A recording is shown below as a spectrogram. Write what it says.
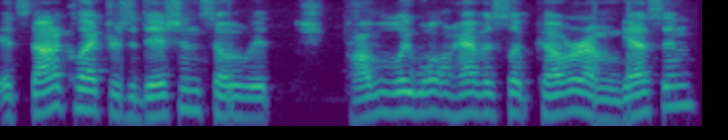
it's not a collector's edition, so it probably won't have a slip cover, I'm guessing.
